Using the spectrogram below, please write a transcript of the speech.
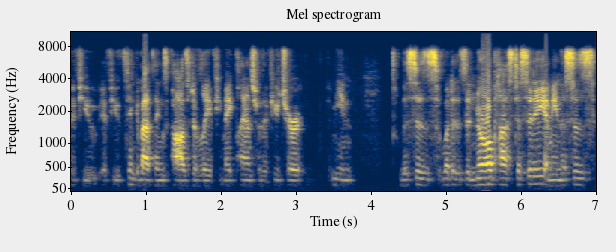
if you if you think about things positively, if you make plans for the future. I mean, this is what is it neuroplasticity. I mean, this is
